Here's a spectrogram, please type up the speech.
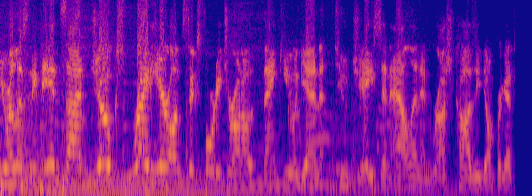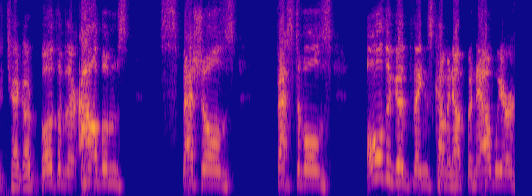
You are listening to Inside Jokes right here on 640 Toronto. Thank you again to Jason Allen and Rush Kazi. Don't forget to check out both of their albums, specials, festivals, all the good things coming up. But now we are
